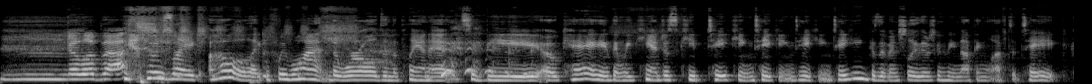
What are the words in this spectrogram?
Mm, I love that. it was like, oh, like if we want the world and the planet to be okay, then we can't just keep taking, taking, taking, taking, because eventually there's going to be nothing left to take.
